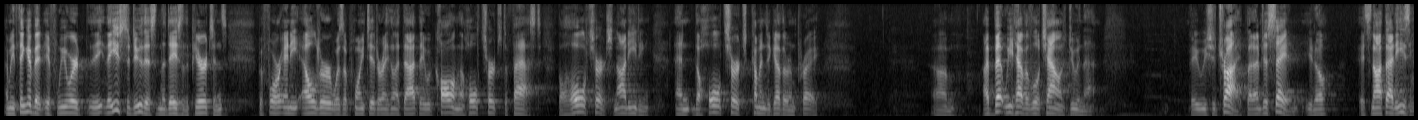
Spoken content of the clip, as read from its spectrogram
I mean, think of it. If we were, they used to do this in the days of the Puritans, before any elder was appointed or anything like that, they would call on the whole church to fast. The whole church not eating, and the whole church coming together and pray. Um, I bet we'd have a little challenge doing that. Maybe we should try, but I'm just saying, you know, it's not that easy.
